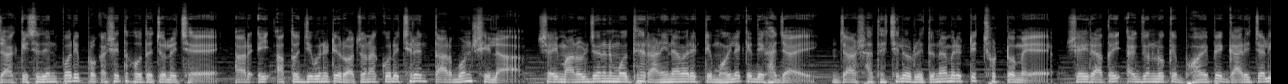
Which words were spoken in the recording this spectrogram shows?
যা কিছুদিন পরই প্রকাশিত হতে চলেছে। আর এই আত্মজীবনীটি রচনা করেছিলেন তার বোন শিলা। সেই মানুষজনের মধ্যে রানী নামের একটি মহিলাকে দেখা যায়, যার সাথে ছিল ঋতু নামের একটি ছোট্ট মেয়ে। সেই রাতেই একজন লোকে ভয় পেয়ে গাড়ি চালিয়ে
